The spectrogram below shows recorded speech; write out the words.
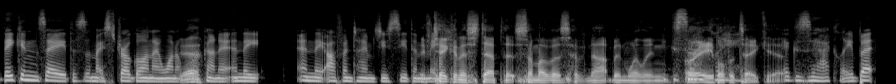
they can say, "This is my struggle, and I want to Yeah. work on it," and they. And they oftentimes you see them They've make taken a step that some of us have not been willing or able to take yet. Exactly. But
